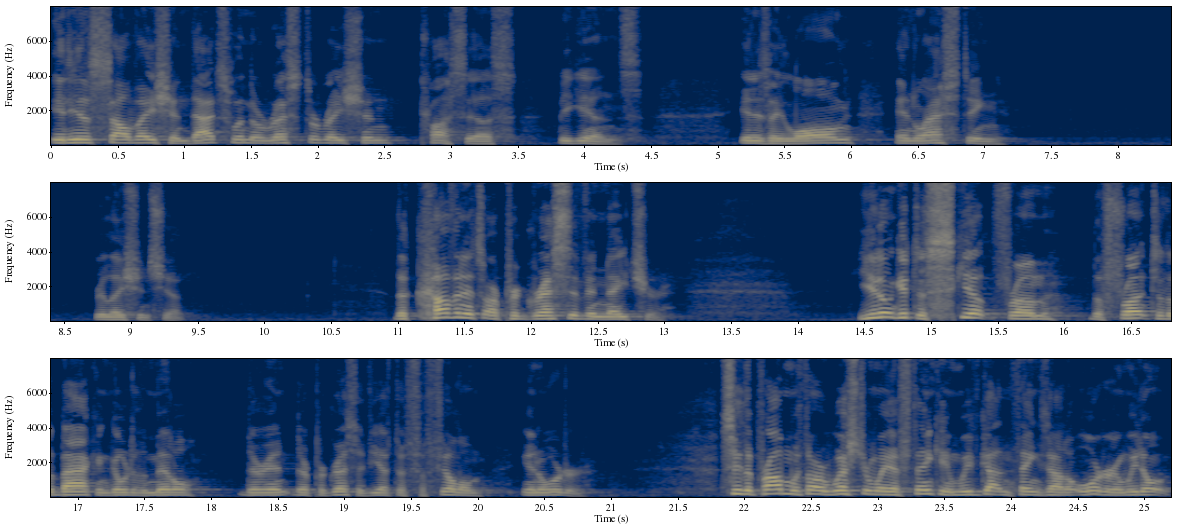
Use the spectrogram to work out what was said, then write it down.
it is salvation. That's when the restoration process begins. It is a long and lasting relationship. The covenants are progressive in nature. You don't get to skip from the front to the back and go to the middle. They're, in, they're progressive. You have to fulfill them in order. See, the problem with our Western way of thinking, we've gotten things out of order and we don't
